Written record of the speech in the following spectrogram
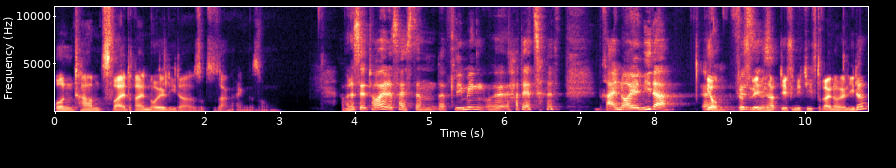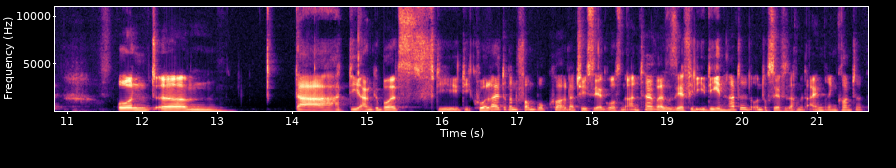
und haben zwei, drei neue Lieder sozusagen eingesungen. Aber das ist ja toll. Das heißt dann, der Fleming äh, hat jetzt drei neue Lieder. Ähm, ja, der Fleming hat definitiv drei neue Lieder. Und ähm, da hat die Anke Bolz, die, die Chorleiterin vom Burgchor, natürlich sehr großen Anteil, weil sie sehr viele Ideen hatte und auch sehr viele Sachen mit einbringen konnte.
